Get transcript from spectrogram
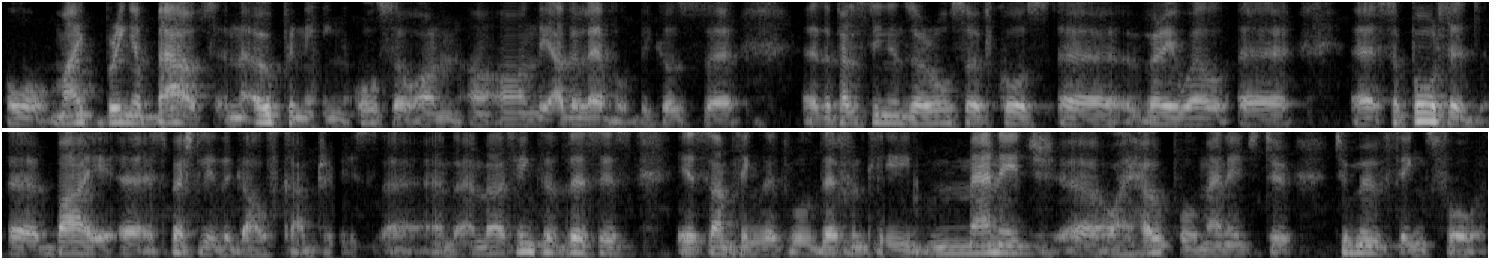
or might bring about an opening also on on the other level because the Palestinians are also of course very well uh, supported uh, by uh, especially the Gulf countries. and, and I think that this is, is something that will definitely manage, or I hope will manage to, to move things forward.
